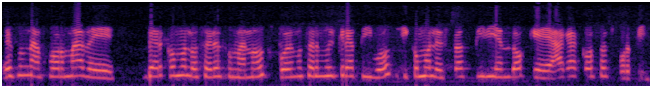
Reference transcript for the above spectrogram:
es una forma de ver cómo los seres humanos podemos ser muy creativos y cómo le estás pidiendo que haga cosas por ti.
